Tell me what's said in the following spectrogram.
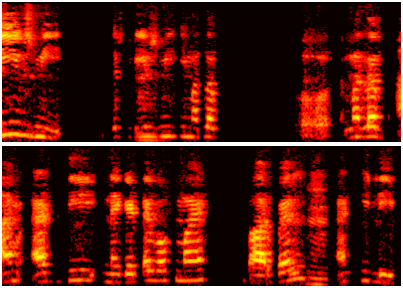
leaves me. Just leaves me. Ki matlab uh, matlab i'm at the negative of my barbell Hmm. and he leaves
